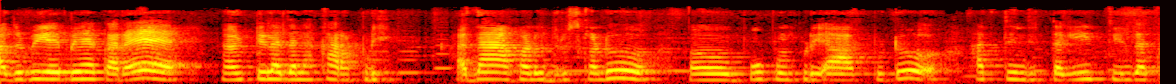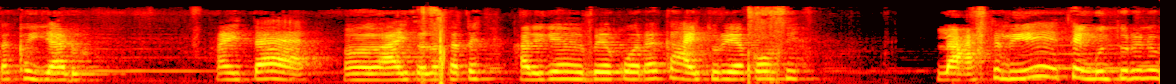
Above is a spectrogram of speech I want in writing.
ಅದು ಬೇ, ಬೇಕಾರೆ ಅಂಟಿಲ್ಲ ಅದೆಲ್ಲ ಖಾರ ಪುಡಿ, ಅದನ್ನ ಹಾಕೊಂಡು ಉದುರಿಸ್ಕೊಂಡು ಉಪ್ಪು ಉಪ್ಪಿನ ಪುಡಿ ಹಾಕ್ಬಿಟ್ಟು ಅದು ಇತ್ತಾಗಿ ತಗಿ ತಿಂದತ್ತ ಕೈಯಾಡು. ಆಯ್ತಾ? ಆಯ್ತದ ಕತೆ. ಅಲ್ಲಿಗೆ ಬೇಕು ಅಂದ್ರೆ ಕಾಯಿ ತುರಿ ಹಾಕೋಸಿ ಲಾಸ್ಟಲ್ಲಿ ತೆಂಗಿನ ತುರಿನೂ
